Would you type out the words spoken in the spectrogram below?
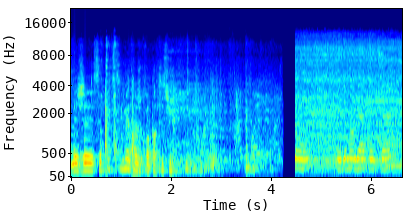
Mais j'ai c'est plus de 6 mètres hein, je crois par tissu. Demandé à quelqu'un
